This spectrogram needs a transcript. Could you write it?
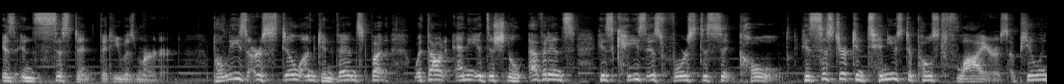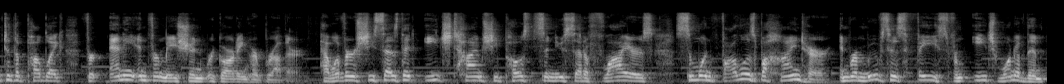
is insistent that he was murdered. Police are still unconvinced, but without any additional evidence, his case is forced to sit cold. His sister continues to post flyers appealing to the public for any information regarding her brother. However, she says that each time she posts a new set of flyers, someone follows behind her and removes his face from each one of them,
